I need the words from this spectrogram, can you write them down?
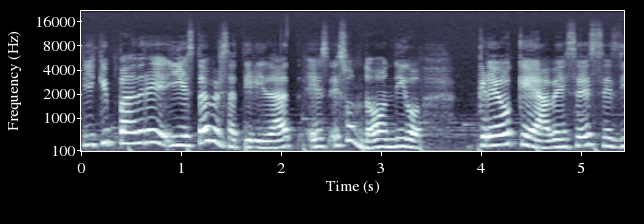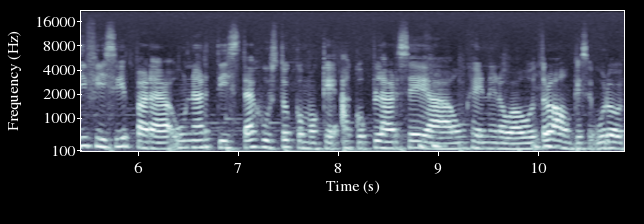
Y qué padre, y esta versatilidad es, es un don, digo, creo que a veces es difícil para un artista justo como que acoplarse a un género o a otro, aunque seguro,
